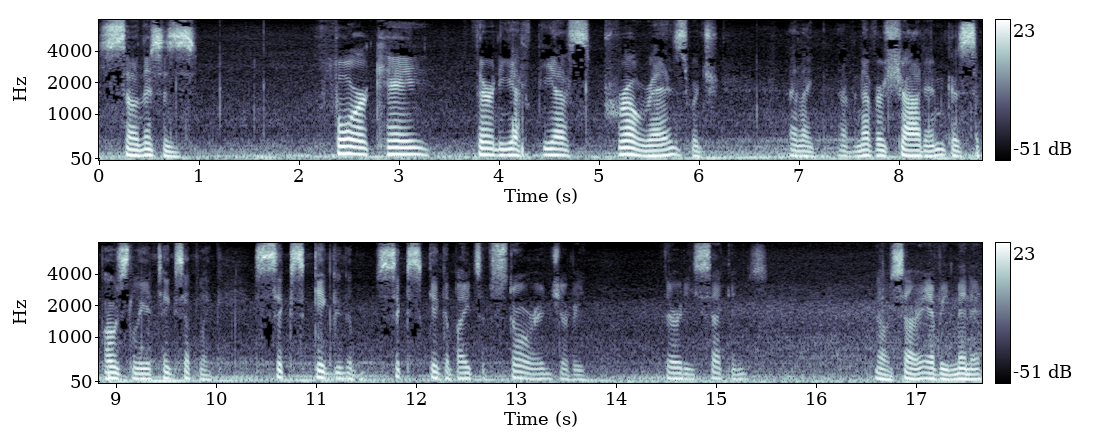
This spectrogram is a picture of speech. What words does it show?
So this is 4K 30 FPS ProRes, which I like I've never shot in because supposedly it takes up like six gig six gigabytes of storage every 30 seconds. No, sorry, every minute.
